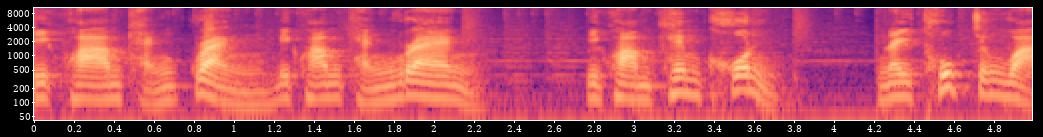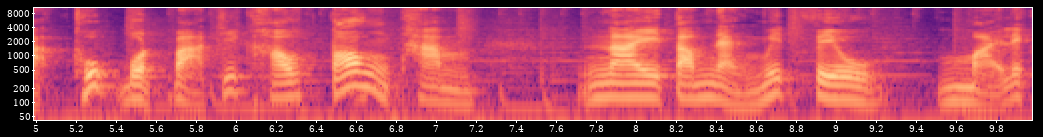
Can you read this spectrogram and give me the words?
มีความแข็งแกร่ง มีความแข็งแรง มีความเข้มข้น ในทุกจังหวะทุกบทบาทที่เขาต้องทำในตำแหน่งมิดฟิลด์หมายเลข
